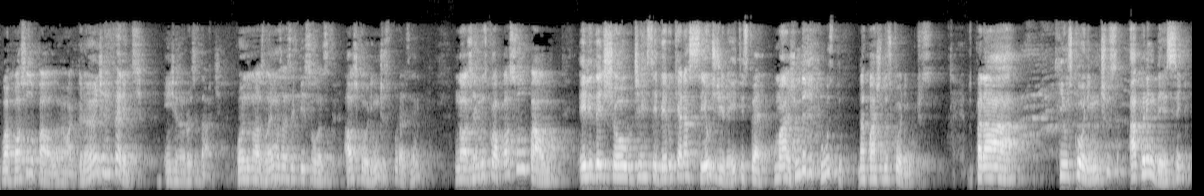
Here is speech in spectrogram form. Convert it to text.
o apóstolo Paulo é uma grande referência em generosidade. Quando nós lemos as epístolas aos Coríntios, por exemplo, nós vemos que o apóstolo Paulo ele deixou de receber o que era seu de direito, isto é, uma ajuda de custo da parte dos coríntios, para que os coríntios aprendessem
